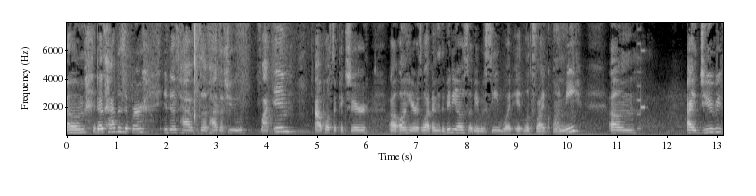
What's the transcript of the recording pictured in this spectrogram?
Um, it does have the zipper. It does have the pads that you flap in. I'll post a picture uh, on here as well at the end of the video so you'll be able to see what it looks like on me. Um, I do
